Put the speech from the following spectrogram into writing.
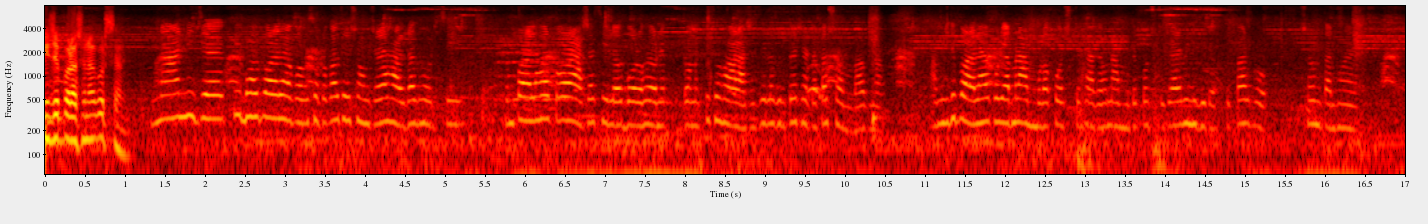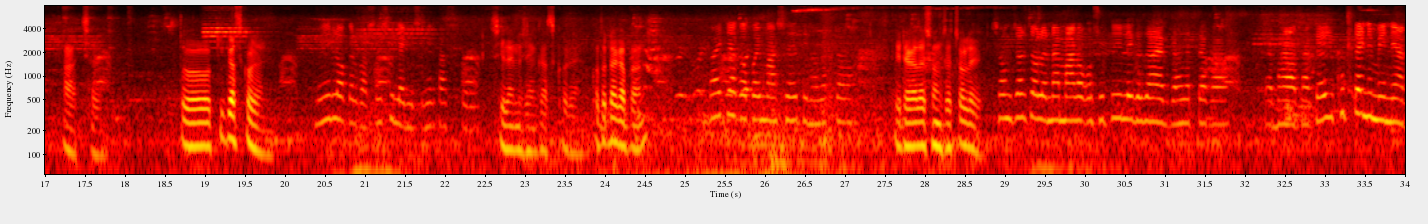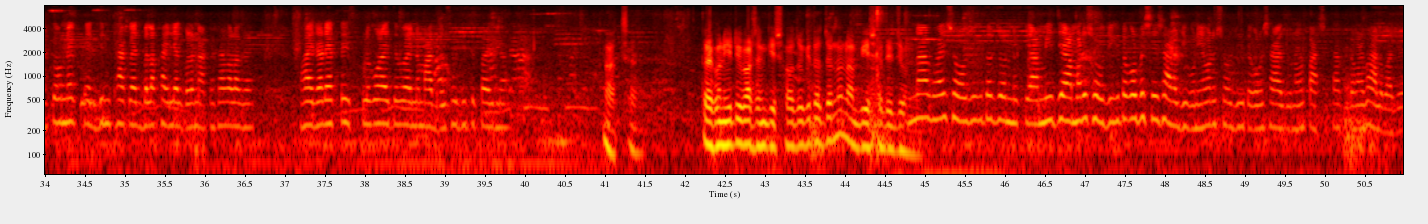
নিজে পড়াশোনা করছেন? না নিজে কীভাবে পড়ালেখা করব? ছোটোকাল থেকে সংসারে হালটা ধরছি। পড়ালেখা করার আশা ছিল বড় হয়ে অনেক অনেক কিছু হওয়ার আশা ছিল কিন্তু সেটা তো সম্ভব না। আমি যদি পড়ালেখা করি আমার আম্মুরা কষ্টে থাকে। এখন আম্মুদের কষ্ট করে আমি নিজে দেখতে পারব? সন্তান হয়ে। আচ্ছা। তো কি কাজ করেন? আমি লোকের বাসায় সেলাই মেশিনের কাজ করি। সেলাই মেশিন কাজ করেন। কত টাকা পান? ভাই টাকা পাই মাসে তিন হাজার টাকা। এই টাকাতে সংসার চলে? সংসার চলে না আমার ওষুধই লেগে যায় এক হাজার টাকা। ভাড়া থাকে এই খুব টাই নেমে নেই আর কি অনেক একদিন থাকলে একবেলা খাইলে একবেলা নাকে থাকা লাগে। ভাইরারে একটা স্কুলে পড়াইতে পারি না মাদ্রাসায় দিতে পারি না। আচ্ছা। তো এখন ইউটিউব আসেন কি সহযোগিতার জন্য না বিয়ে শাদির জন্য? না ভাই সহযোগিতার জন্য কি? আমি যে আমার সহযোগিতা করবে সে সারা জীবনই আমার সহযোগিতা করবে সারা জীবন আমার পাশে থাকবে আমার ভালোবাসে।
